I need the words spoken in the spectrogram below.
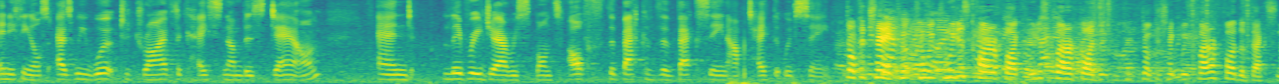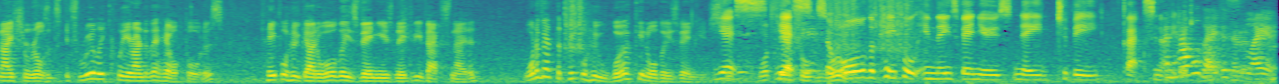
anything else as we work to drive the case numbers down and leverage our response off the back of the vaccine uptake that we've seen. Dr. Chant, can, can, we, can we just clarify? Can we just clarify, the, Dr. Chant, can we clarify the vaccination rules? It's, it's really clear under the health orders. People who go to all these venues need to be vaccinated. What about the people who work in all these venues? Yes, What's yes. So rule? all the people in these venues need to be vaccinated. And how will they display it?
